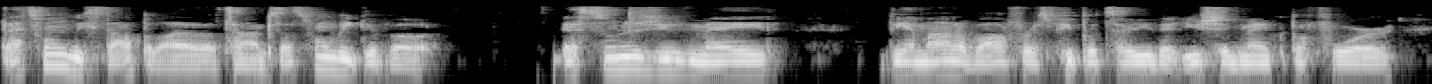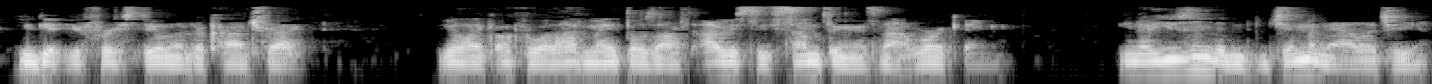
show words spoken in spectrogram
that's when we stop a lot of the times. That's when we give up. As soon as you've made the amount of offers people tell you that you should make before you get your first deal under contract, you're like, okay, well, I've made those offers. Obviously, something is not working. You know, using the gym analogy,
